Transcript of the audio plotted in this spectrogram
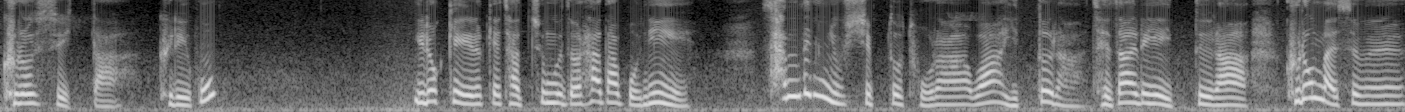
그럴 수 있다. 그리고 이렇게 이렇게 자충우돌 하다 보니 360도 돌아와 있더라. 제자리에 있더라. 그런 말씀을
